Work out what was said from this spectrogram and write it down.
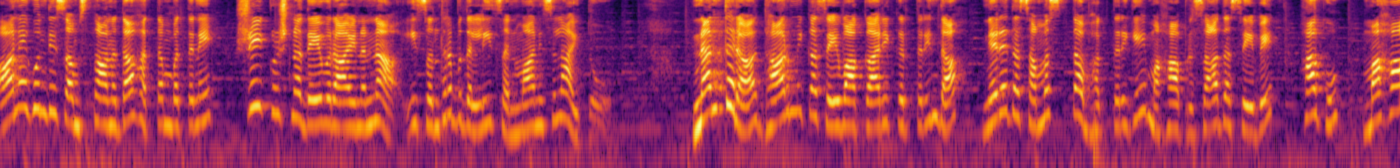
ಆನೆಗುಂದಿ ಸಂಸ್ಥಾನದ ಹತ್ತೊಂಬತ್ತನೇ ಶ್ರೀಕೃಷ್ಣ ದೇವರಾಯನನ್ನ ಈ ಸಂದರ್ಭದಲ್ಲಿ ಸನ್ಮಾನಿಸಲಾಯಿತು. ನಂತರ ಧಾರ್ಮಿಕ ಸೇವಾ ಕಾರ್ಯಕರ್ತರಿಂದ ನೆರೆದ ಸಮಸ್ತ ಭಕ್ತರಿಗೆ ಮಹಾಪ್ರಸಾದ ಸೇವೆ ಹಾಗೂ ಮಹಾ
